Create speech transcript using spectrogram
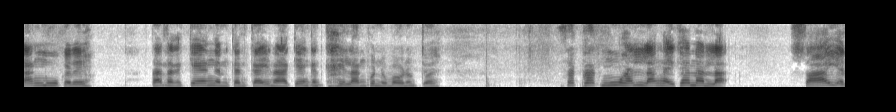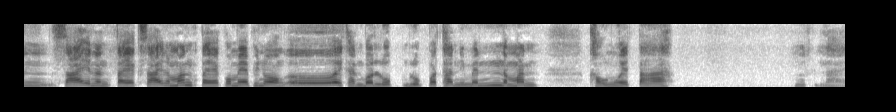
ล้างหมูกันเลยตัดแล้วก็แกล้งกันกันไกลนาแกล้งกันไกลหลังเพิ่นก็บอกน้ำจอย สักพักหมูหันหลังไงแค่นั้นละสายอันสายอันนั้นแตกสายน้ำมันแตกพ่อแม่พี่น้องเอ้ยขันบอลลบลบประท่านนี่แม่นน้ำมัน เขาหน่วยตาเงืดลาย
